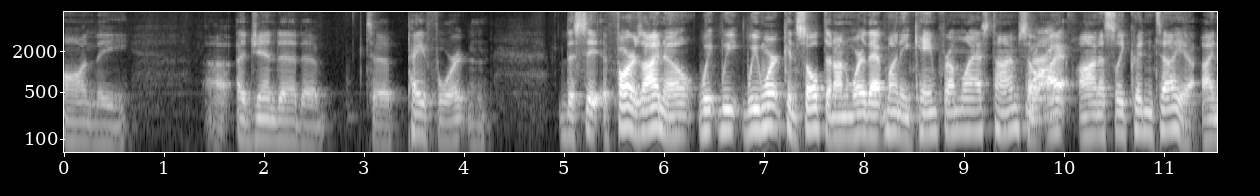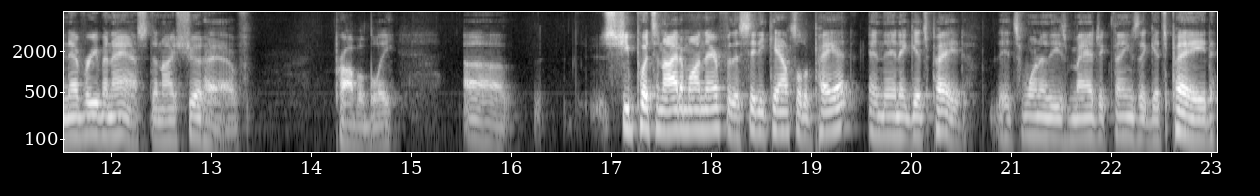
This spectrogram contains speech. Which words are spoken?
on the uh, agenda to to pay for it, and the city, as far as I know, we, we, we weren't consulted on where that money came from last time. So Right. I honestly couldn't tell you. I never even asked, and I should have, probably she puts an item on there for the city council to pay it, and then it gets paid. It's one of these magic things that gets paid.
